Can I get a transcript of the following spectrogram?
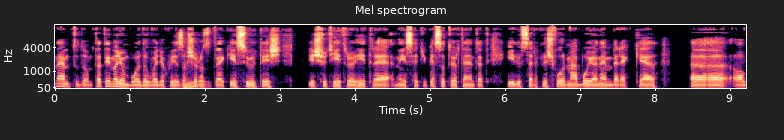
nem tudom, tehát én nagyon boldog vagyok, hogy ez Mhm. a sorozat elkészült, és, és hogy hétről hétre nézhetjük ezt a történetet élőszereplős formában olyan emberekkel ö, a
